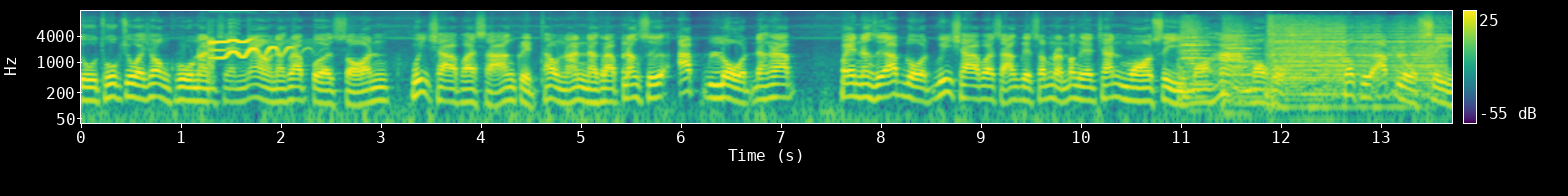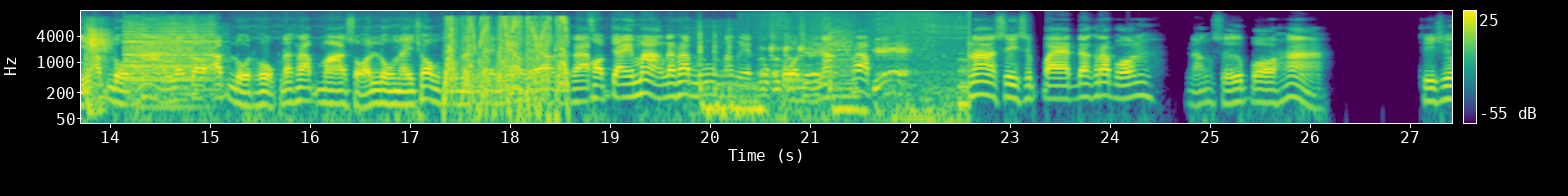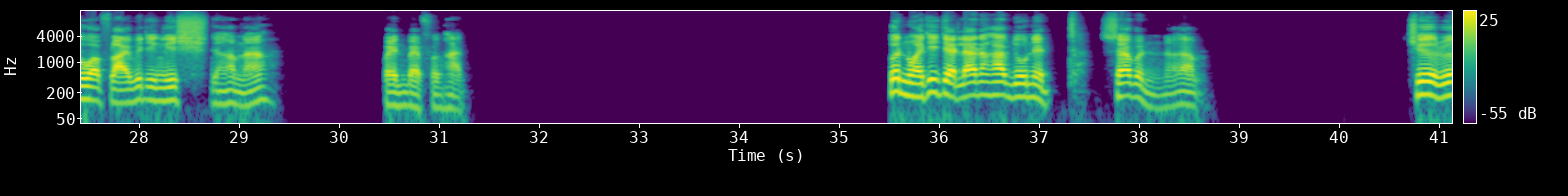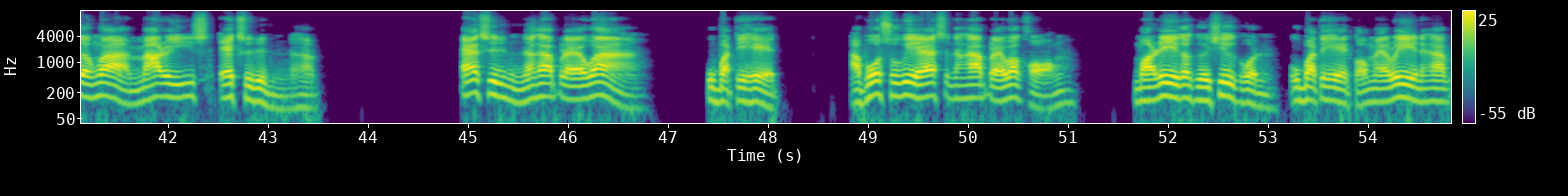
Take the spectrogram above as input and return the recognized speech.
YouTube ชื่อว่าช่องครูนันแชนแนลนะครับ เปิดสอนวิชาภาษาอังกฤษเท่านั้นนะครับ หนังสืออัปโหลดนะครับ เป็นหนังสืออัปโหลด วิชาภาษาอังกฤษสำหรับนักเรียนชั้นม .4 ม .5 ม .6 ก็คืออัปโหลด 4 อัปโหลด 5 และก็อัปโหลด 6 นะครับ มาสอนลงในช่องครูนันแชนแนลแล้วนะครับ ขอบใจมากนะครับลูกนักเรียนทุกคนนะครับ หน้า 48 นะครับผม หนังสือป .5 ที่ชื่อว่า Fly with English นะครับนะ เป็นแบบฝึกหัด ขึ้นหน่วยที่ 7 แล้วนะครับ Unit 7 นะครับ ชื่อเรื่องว่า Mary's Accident นะครับ Accident นะครับ แปลว่า อุบัติเหตุ apostrophe s นะครับ แปลว่าของ Mary ก็คือชื่อคนอุบัติเหตุของ Mary นะครับ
